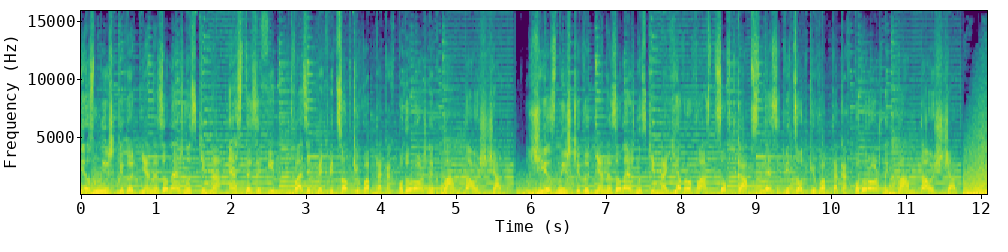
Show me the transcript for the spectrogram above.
Є знижки до Дня Незалежності на Естезефін 25% в аптеках подорожник, БАМ та Ощад. Є знижки до Дня Незалежності на Єврофаст Софткапс. Caps 10% в аптеках подорожник, БАМ та Ощад. –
